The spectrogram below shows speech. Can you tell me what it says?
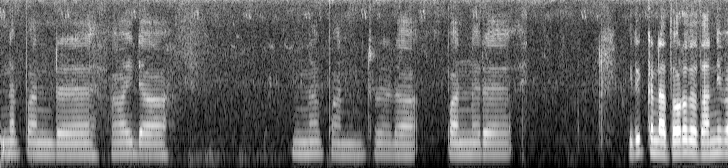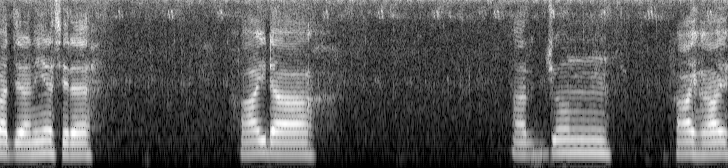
என்ன பண்ணுற ஹாய்டா என்ன பண்ணுறடா பண்ணுற. இருக்கண்டா தோட்டத்தை தண்ணி பாய்ச்சிடா நீ என்ன செய்கிற ஹாய்டா அர்ஜுன். ஹாய் ஹாய்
